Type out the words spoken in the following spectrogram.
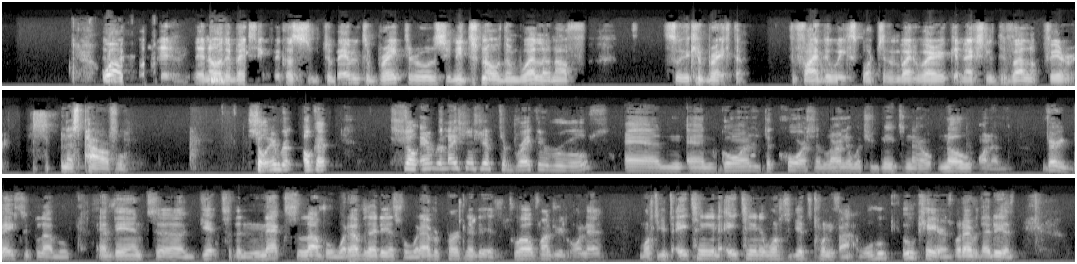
Well- they, they know the basic because to be able to break the rules, you need to know them well enough so you can break them to find the weak spots and where, where you can actually develop theory. And that's powerful. So in re- okay, so in relationship to breaking rules and and going the course and learning what you need to know know on a very basic level, and then to get to the next level, whatever that is for whatever person it is, twelve hundred going there wants to get to eighteen, to eighteen and wants to get to twenty five. Well, who who cares? Whatever that is,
